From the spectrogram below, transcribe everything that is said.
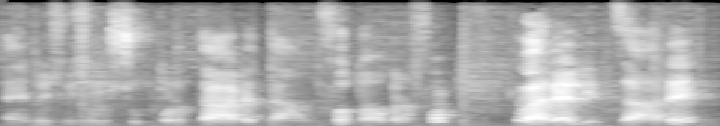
eh, noi ci facciamo supportare da un fotografo che va a realizzare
